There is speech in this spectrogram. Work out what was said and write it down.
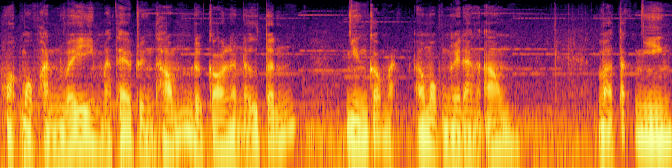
hoặc một hành vi mà theo truyền thống được coi là nữ tính, nhưng có mặt ở một người đàn ông. Và tất nhiên,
